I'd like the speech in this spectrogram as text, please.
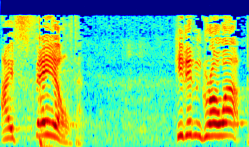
I failed. He didn't grow up.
